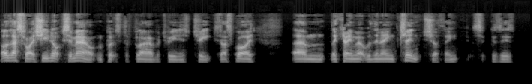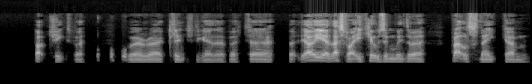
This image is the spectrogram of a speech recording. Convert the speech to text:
oh, that's right. She knocks him out and puts the flower between his cheeks. That's why um, they came up with the name Clinch. I think because his butt cheeks were were uh, clinched together. But uh, but oh yeah, that's right. He kills him with a rattlesnake um,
